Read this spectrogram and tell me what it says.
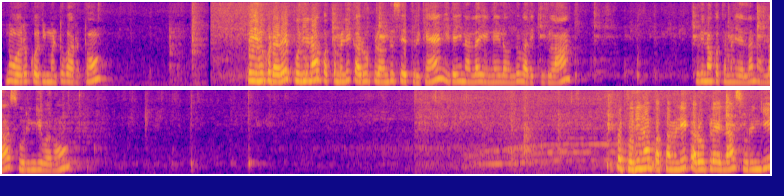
இன்னும் ஒரு கொதி மட்டும் வரட்டும். இப்போ இது கூடவே புதினா கொத்தமல்லி கருவேப்பிலை வந்து சேர்த்துருக்கேன். இதையும் நல்லா எண்ணெயில் வந்து வதக்கிக்கலாம். புதினா கொத்தமல்லி எல்லாம் நல்லா சுருங்கி வரும். இப்போ புதினா கொத்தமல்லி கருவேப்பிலை எல்லாம் சுருங்கி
